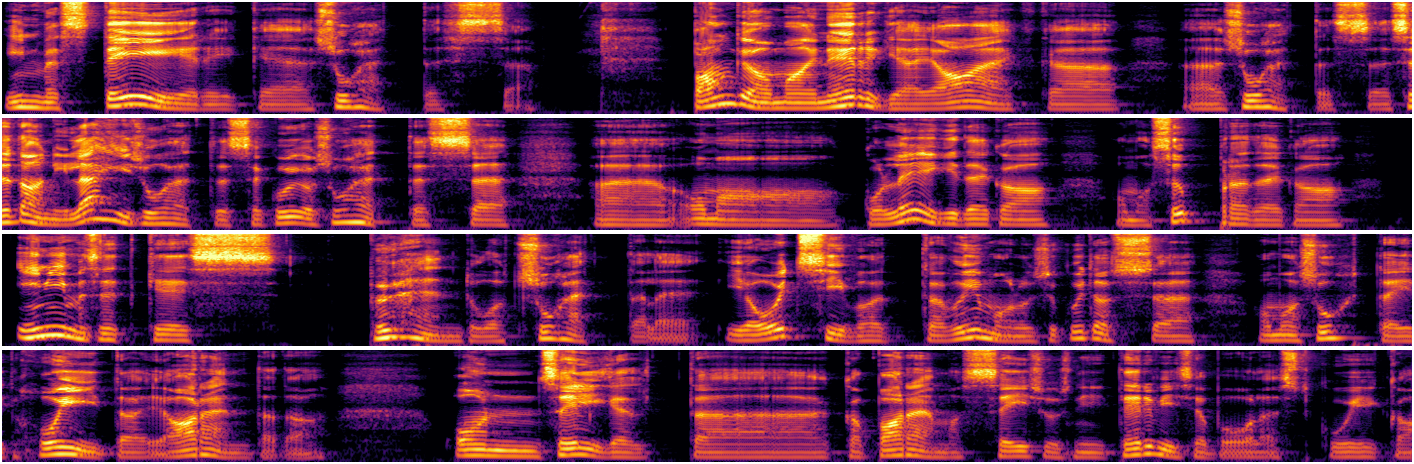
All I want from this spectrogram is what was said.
investeerige suhetesse. pange oma energia ja aeg äh, suhetesse, seda nii lähisuhetesse kui ka suhetesse äh, oma kolleegidega, oma sõpradega. inimesed, kes pühenduvad suhetele ja otsivad võimalusi, kuidas oma suhteid hoida ja arendada on selgelt äh, ka paremas seisus nii tervise poolest kui ka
